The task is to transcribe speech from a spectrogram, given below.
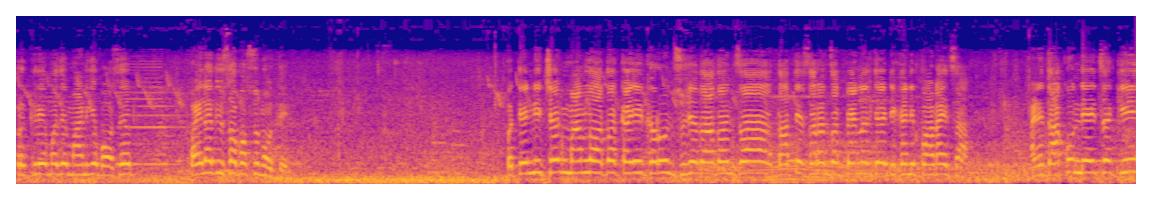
प्रक्रियेमध्ये मांडगे भाऊसाहेब पहिल्या दिवसापासून होते. पण त्यांनी चंग मानला होता काही करून सुजयदादांचा दाते सरांचा पॅनल त्या ठिकाणी पाडायचा. आणि दाखवून द्यायचं की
